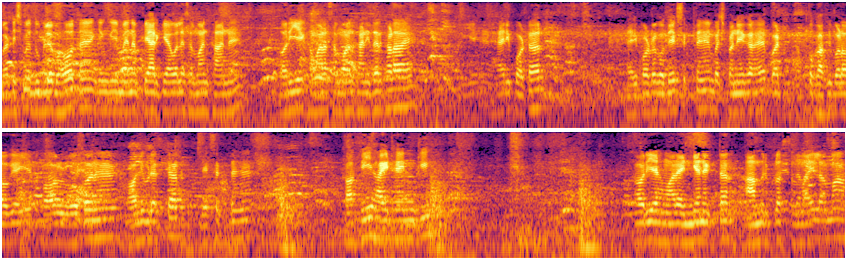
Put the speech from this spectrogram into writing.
बट इसमें दुबले बहुत हैं क्योंकि मैंने प्यार किया वाले सलमान खान है और ये हमारा सलमान खान इधर खड़ा है। ये है हैरी पॉटर हैरी पॉटर को देख सकते हैं, बचपने का है, बट अब तो काफ़ी बड़ा हो गया ये। पॉल वॉकर हैं हॉलीवुड एक्टर देख सकते हैं। काफ़ी हाइट है इनकी। और ये हमारा Indian actor Aamir plus Dalai Lama,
